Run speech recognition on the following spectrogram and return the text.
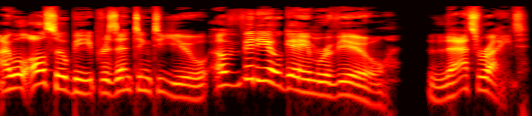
I will also be presenting to you a video game review. That's right.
